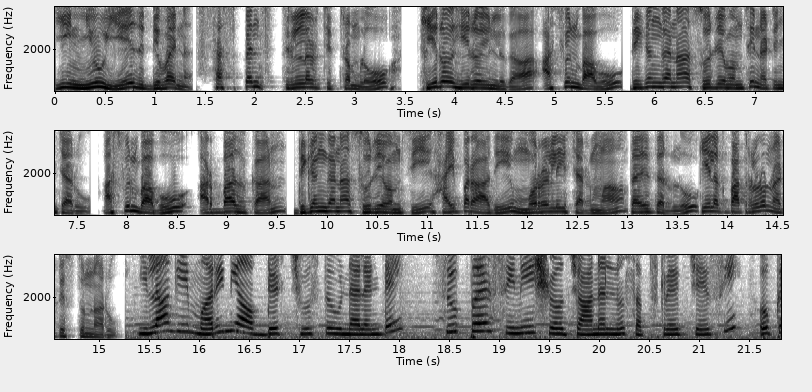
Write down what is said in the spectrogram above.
ఈ new age divine suspense thriller చిత్రంలో హీరో హీరోయిన్లుగా అశ్విన్ బాబు దిగంగన సూర్యవంశీ నటించారు. అశ్విన్ బాబు అర్బాజ్ ఖాన్ దిగంగన సూర్యవంశీ హైపర్ ఆది మురళీ శర్మ తదితరులు కీలక పాత్రలో నటిస్తున్నారు. ఇలాగే మరిన్ని అప్డేట్స్ చూస్తూ ఉండాలంటే సూపర్ సినీ షో ఛానల్ను సబ్స్క్రైబ్ చేసి ఒక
